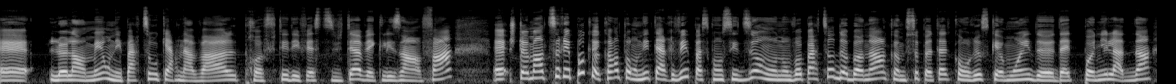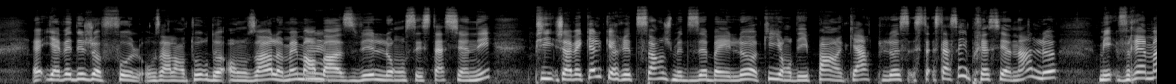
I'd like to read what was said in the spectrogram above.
Euh, le lendemain, on est parti au carnaval, profiter des festivités avec les enfants. Euh, je te mentirais pas que quand on est arrivé, parce qu'on s'est dit, on, on va partir de bonne heure, comme ça, peut-être qu'on risque moins d'être pogné là-dedans. Euh, Il y avait déjà full aux alentours de 11 heures, là, même en Mm. basse ville, là, on s'est stationné. Puis j'avais quelques réticences. Je me disais, ben là, OK, ils ont des pancartes. Puis là, c'est c'est assez impressionnant, là. Mais vraiment,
